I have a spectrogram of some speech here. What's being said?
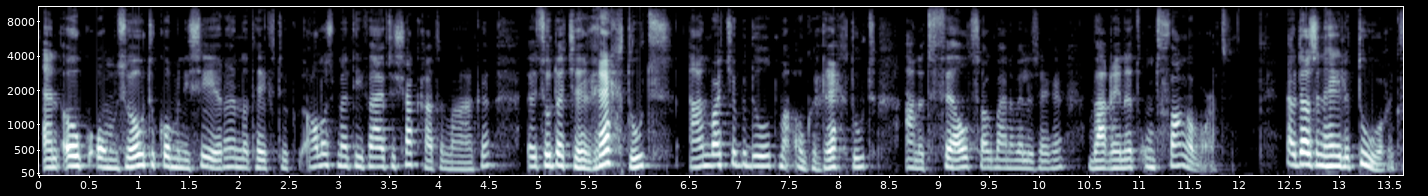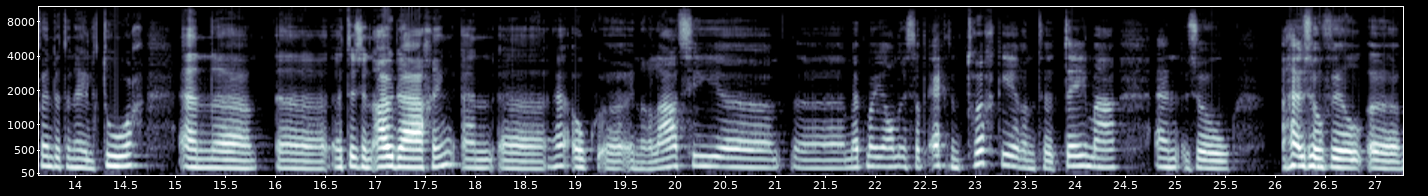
En ook om zo te communiceren, en dat heeft natuurlijk alles met die vijfde chakra te maken, zodat je recht doet aan wat je bedoelt, maar ook recht doet aan het veld, zou ik bijna willen zeggen, waarin het ontvangen wordt. Nou, dat is een hele tour. Ik vind het een hele tour. En uh, het is een uitdaging. En hè, ook in relatie met Marjan is dat echt een terugkerend thema. En zo, zoveel ehm,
